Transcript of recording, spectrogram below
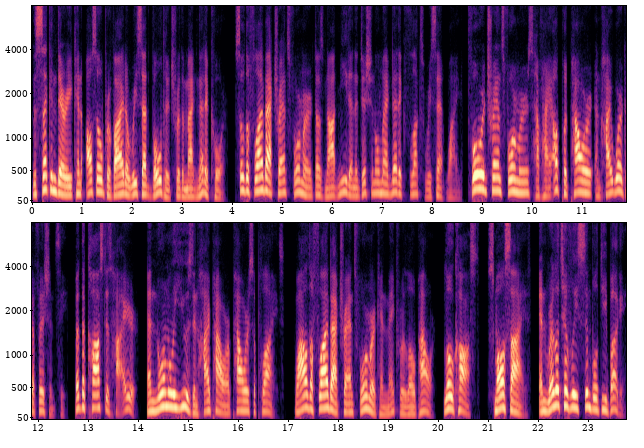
the secondary can also provide a reset voltage for the magnetic core. So the flyback transformer does not need an additional magnetic flux reset winding. Forward transformers have high output power and high work efficiency, but the cost is higher and normally used in high power power supplies, while the flyback transformer can make for low power, low cost, small size, and relatively simple debugging,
